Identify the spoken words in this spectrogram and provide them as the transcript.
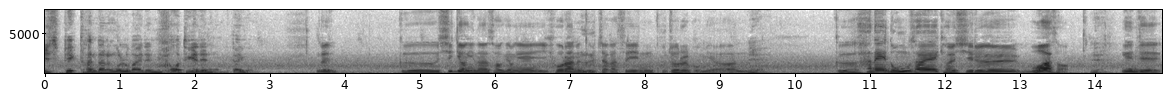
리스펙트 한다는 걸로 봐야 됩니까? 어떻게 되는 겁니까 이거? 근데 그 시경이나 서경에 이 효라는 글자가 쓰인 구조를 보면 예. 그 한 해 농사의 결실을 모아서 예. 이게 이제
